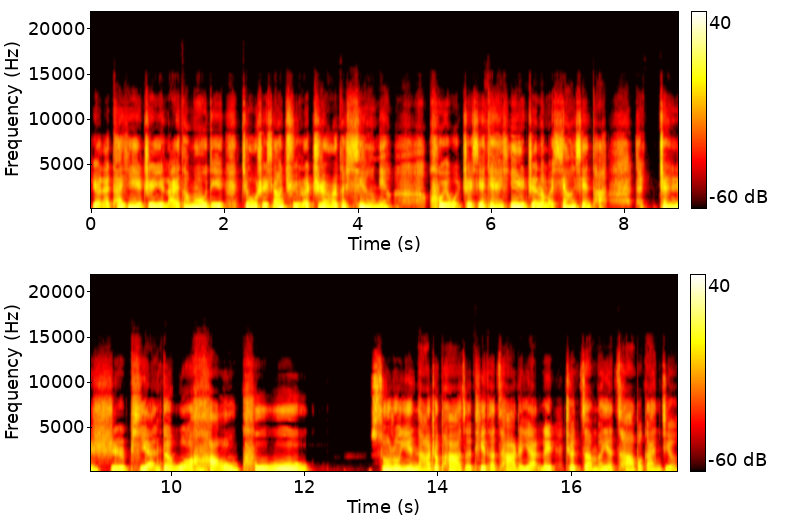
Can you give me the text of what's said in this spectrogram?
原来他一直以来的目的就是想取了智儿的性命。亏我这些年一直那么相信他，他真是骗得我好苦。苏如意拿着帕子替他擦着眼泪，却怎么也擦不干净，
